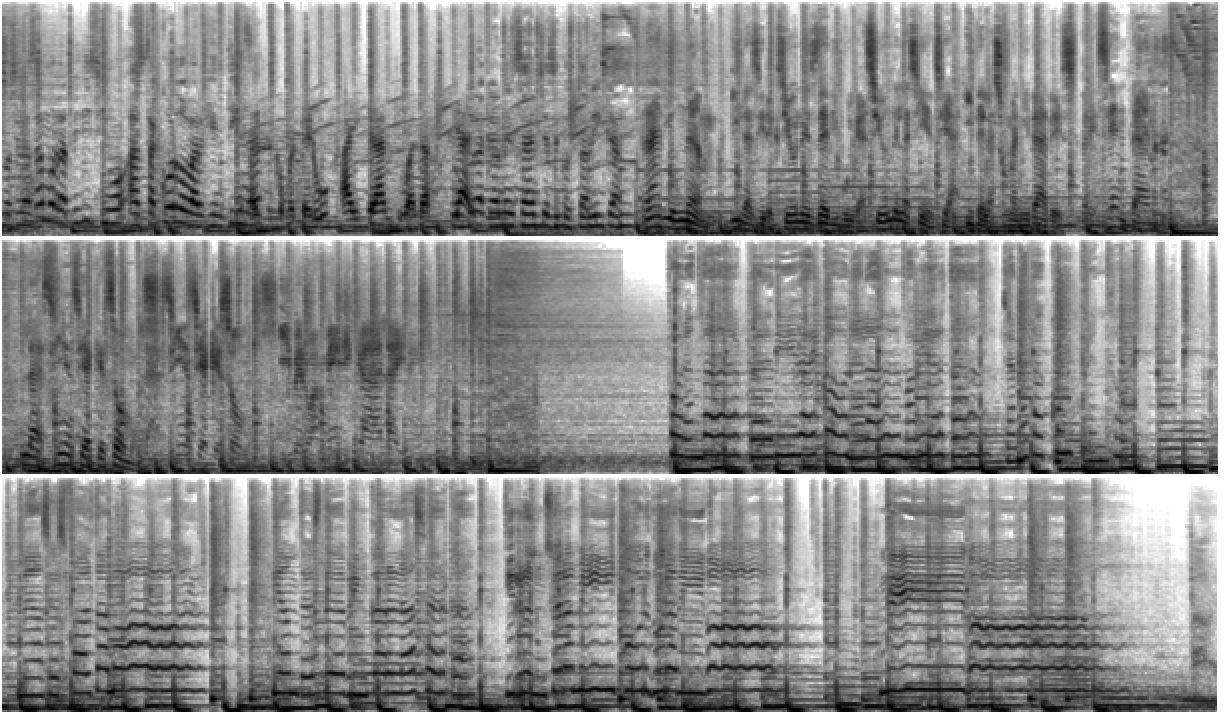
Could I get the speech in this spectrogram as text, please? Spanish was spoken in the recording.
Nos enlazamos rapidísimo hasta Córdoba, Argentina. como el Perú hay gran igualdad social. Doctora Carmen Sánchez de Costa Rica. Radio UNAM y las direcciones de divulgación de la ciencia y de las humanidades presentan La ciencia que somos. La ciencia que somos. Iberoamérica al aire. Por andar perdida y con el alma abierta, ya nada comprendo. Me haces falta amor. Y antes de brincar la cerca y renunciar a mi cordura, digo, digo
